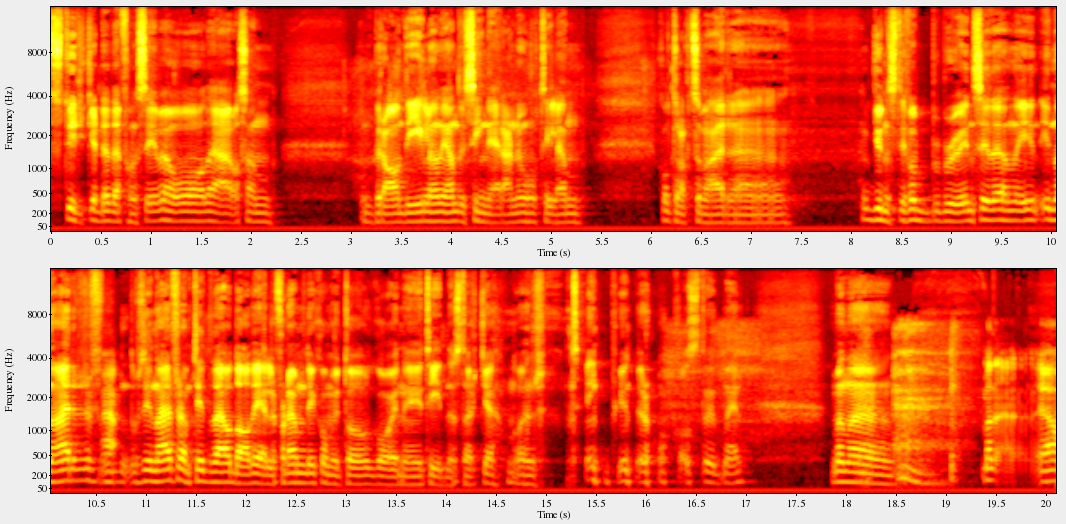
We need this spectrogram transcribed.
styrker det defensive, og det er også en en bra deal. Og igjen, de signerer han jo til en kontrakt som er eh, gunstig for Bruins i, den, i, i, nær, Ja. i nær fremtid. Det er jo da det gjelder for dem. De kommer til å gå inn i tidenes tørke når ting begynner å koste litt mer. Men uh, Men ja.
